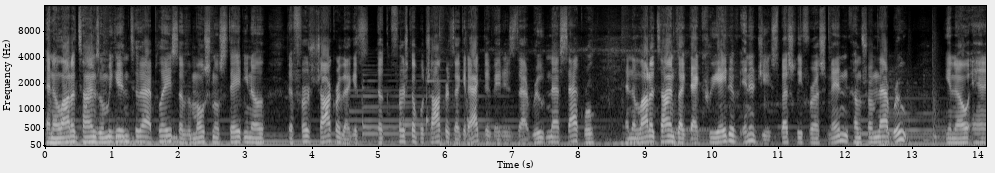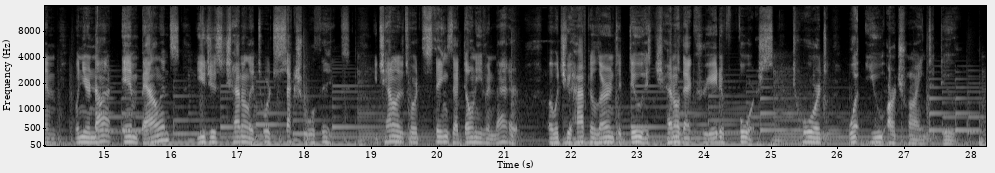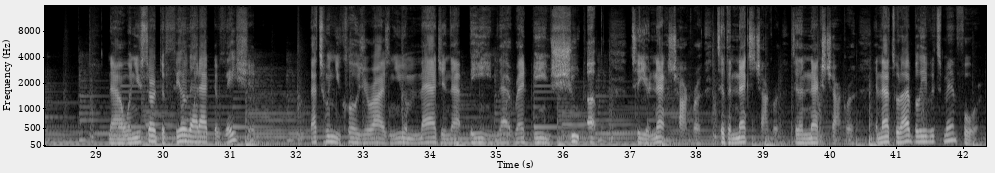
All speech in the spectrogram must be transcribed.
And a lot of times when we get into that place of emotional state, you know, the first chakra that gets the first couple chakras that get activated is that root and that sacral. And a lot of times, like that creative energy, especially for us men, comes from that root, you know. And when you're not in balance, you just channel it towards sexual things. You channel it towards things that don't even matter. But what you have to learn to do is channel that creative force towards what you are trying to do. Now, when you start to feel that activation, that's when you close your eyes and you imagine that beam, that red beam, shoot up to your next chakra, to the next chakra, to the next chakra. And that's what I believe it's meant for.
